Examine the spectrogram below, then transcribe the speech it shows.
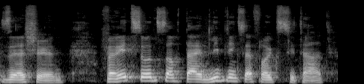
Sehr schön. Verrätst du uns noch dein Lieblingserfolgszitat?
